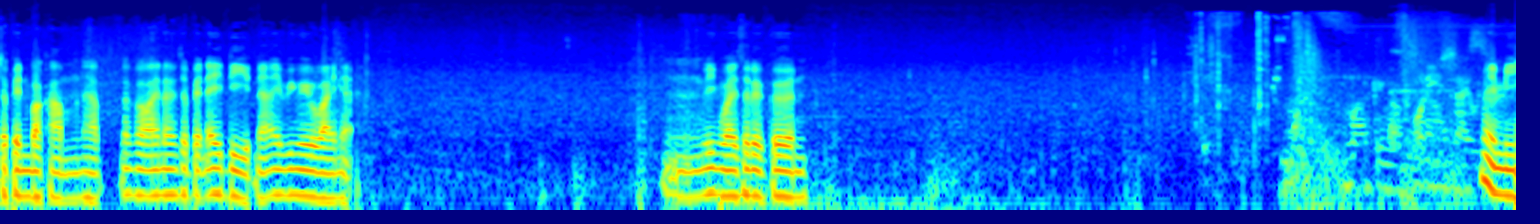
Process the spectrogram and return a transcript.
จะเป็นบักฮัมนะครับ แล้วก็ไอ้นั่นจะเป็นไอดีดนะไอวิ่งไวๆเนี่ยวิ่งไวเหลือเกิน ไม่มี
